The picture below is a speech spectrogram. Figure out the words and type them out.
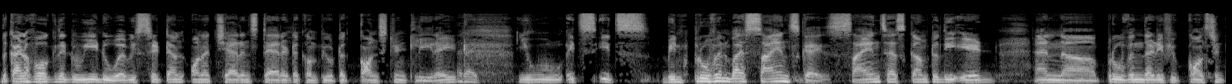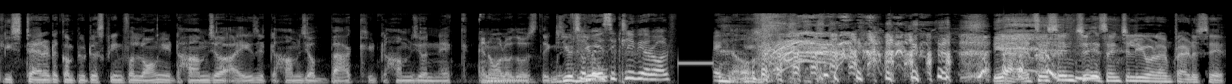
the kind of work that we do, where we sit down on a chair and stare at a computer constantly, right? Right. You, it's it's been proven by science, guys. Science has come to the aid and uh, proven that if you constantly stare at a computer screen for long, it harms your eyes, it harms your back, it harms your neck, and all of those things. You, So you- basically, we are all f- right now. yeah, it's essentially, essentially what I'm trying to say.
